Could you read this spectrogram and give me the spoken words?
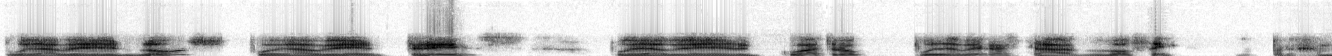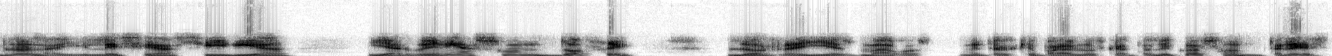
puede haber dos, puede haber tres, puede haber cuatro, puede haber hasta doce. Por ejemplo, la iglesia siria y armenia son doce los reyes magos, mientras que para los católicos son tres.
